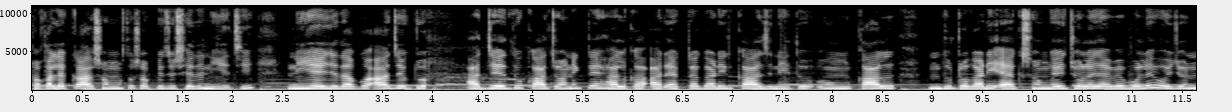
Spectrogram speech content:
সকালে কাজ সমস্ত সব কিছু সেরে নিয়েছি। নিয়ে এই যে দেখো, আজ একটু আজ যেহেতু কাজ অনেকটাই হালকা আর একটা গাড়ির কাজ নেই, তো কাল দুটো গাড়ি একসঙ্গেই চলে যাবে বলে ওই জন্য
